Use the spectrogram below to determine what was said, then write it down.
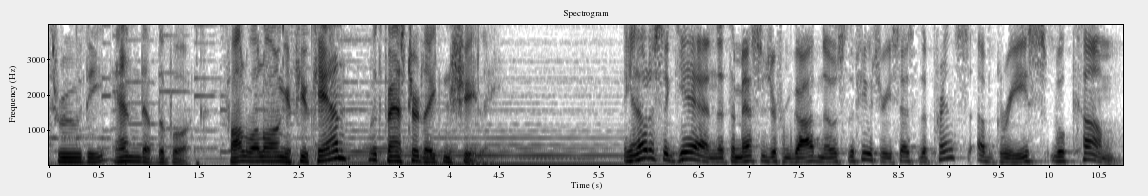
through the end of the book. Follow along if you can with Pastor Leighton Sheely. You notice again that the messenger from God knows the future. He says, The prince of Greece will come.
